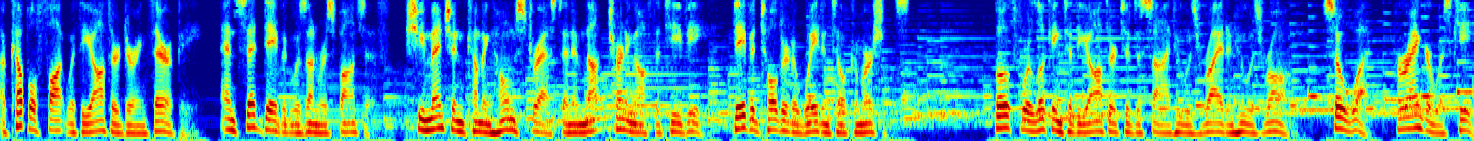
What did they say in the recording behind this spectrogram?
A couple fought with the author during therapy, and said David was unresponsive. She mentioned coming home stressed and him not turning off the TV. David told her to wait until commercials. Both were looking to the author to decide who was right and who was wrong. So what? Her anger was key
